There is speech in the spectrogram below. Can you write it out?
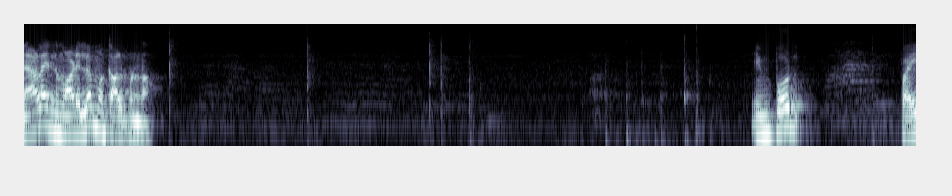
மேலே இந்த மாடலில் நம்ம கால் பண்ணலாம். இம்போர்ட் பை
